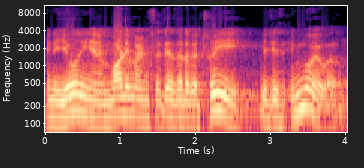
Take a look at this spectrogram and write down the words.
in a yoni, an embodiment such as that of a tree which is immovable,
